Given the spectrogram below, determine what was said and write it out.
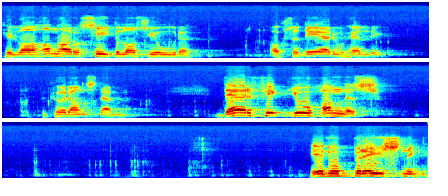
til hva han har å si til oss i ordet, også det er uheldig. Høre hans stemme. Der fikk Johannes en oppreisning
